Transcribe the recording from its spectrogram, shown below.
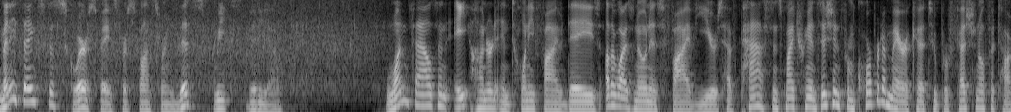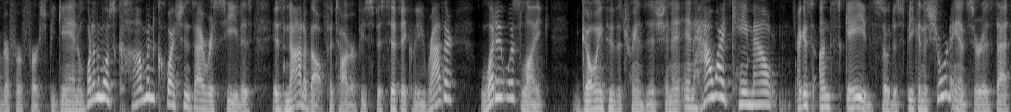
Many thanks to Squarespace for sponsoring this week's video. 1,825 days, otherwise known as five years, have passed since my transition from corporate America to professional photographer first began. One of the most common questions I receive is, is not about photography specifically, rather what it was like going through the transition and how I came out, I guess, unscathed, so to speak. And the short answer is that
